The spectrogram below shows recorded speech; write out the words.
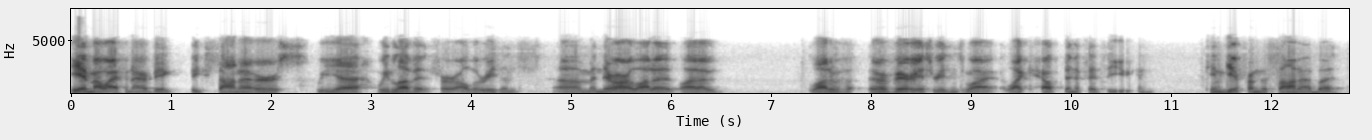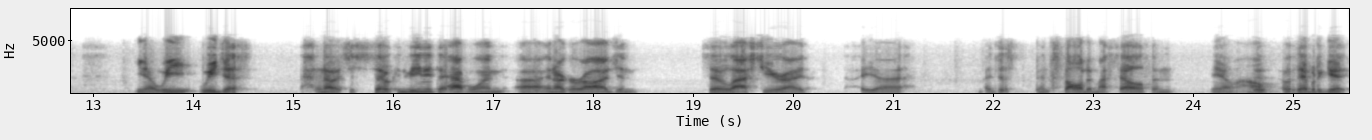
Yeah, my wife and I are big big saunaers. We uh we love it for all the reasons. Um and there are a lot of a lot of a lot of there are various reasons why like health benefits that you can can get from the sauna but you know we we just i don't know it's just so convenient to have one uh in our garage and so last year i i uh i just installed it myself and you know wow. i was able to get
